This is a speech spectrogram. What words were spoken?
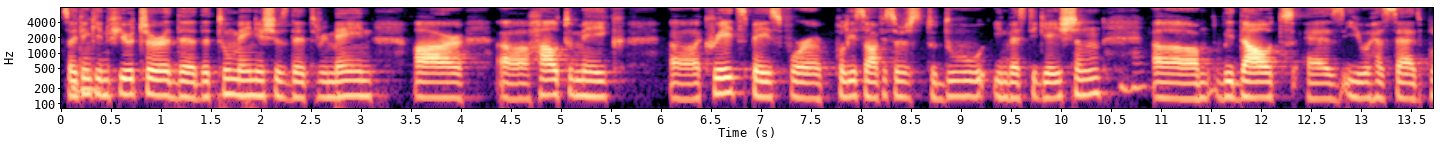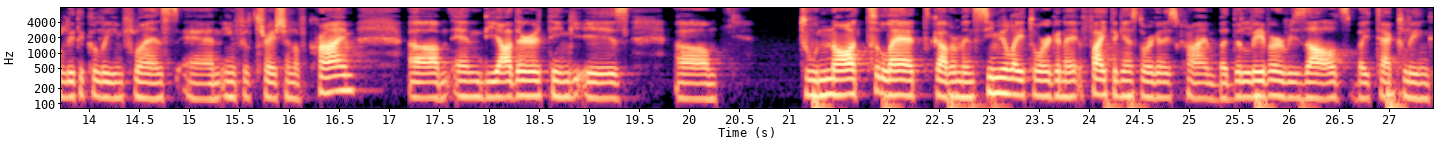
So I think mm-hmm. in future the the two main issues that remain are uh, how to make uh, create space for police officers to do investigation mm-hmm. um, without, as you has said, politically influence and infiltration of crime. Um, and the other thing is um, to not let government simulate organi- fight against organized crime, but deliver results by tackling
